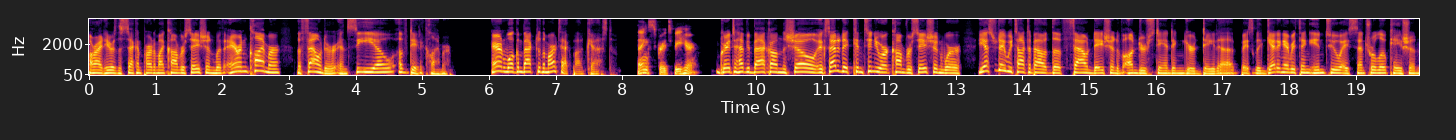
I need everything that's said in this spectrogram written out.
All right, here's the second part of my conversation with Aron Clymer, the founder and CEO of Data Clymer. Aron, welcome back to the Martech podcast. Thanks. Great to be here. Great to have you back on the show. Excited to continue our conversation where yesterday we talked about the foundation of understanding your data, basically getting everything into a central location,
